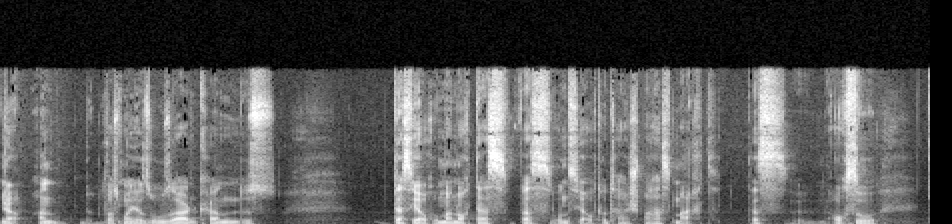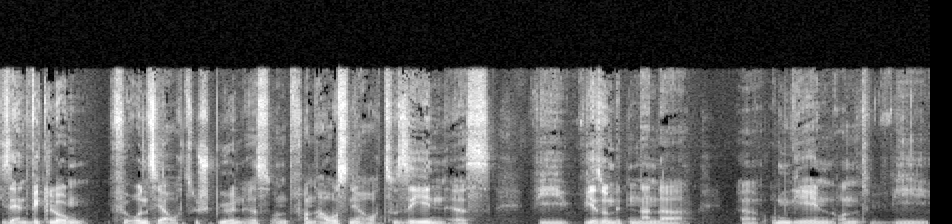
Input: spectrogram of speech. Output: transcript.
Ja, an, was man ja so sagen kann, ist das ja auch immer noch das, was uns ja auch total Spaß macht. Dass äh, auch so diese Entwicklung für uns ja auch zu spüren ist und von außen ja auch zu sehen ist, wie wir so miteinander äh, umgehen und wie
